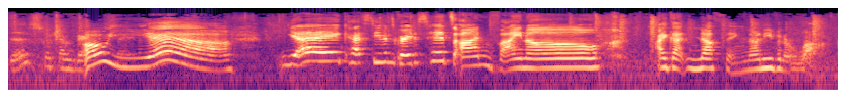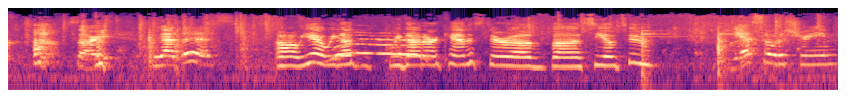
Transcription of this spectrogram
this, which I'm very Oh, excited yeah. Yay! Cat Stevens' greatest hits on vinyl. I got nothing, not even a rock. Oh, sorry. we got this. Oh, yeah, we got we got our canister of uh, CO2. Yes, Soda Stream.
